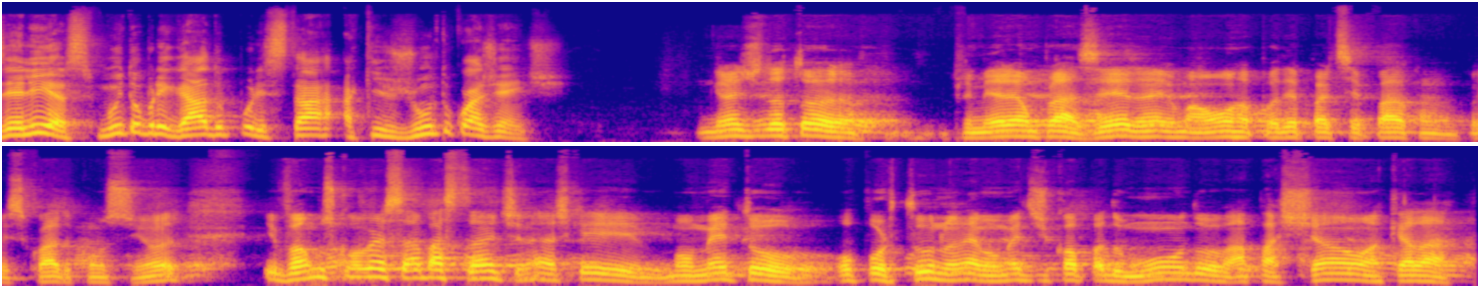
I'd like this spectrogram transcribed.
Zelias, muito obrigado por estar aqui junto com a gente. Grande doutor, primeiro é um prazer, né, uma honra poder participar com, com esse quadro com o senhor e vamos conversar bastante, né? Acho que momento oportuno, né? Momento de Copa do Mundo, a paixão, aquela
